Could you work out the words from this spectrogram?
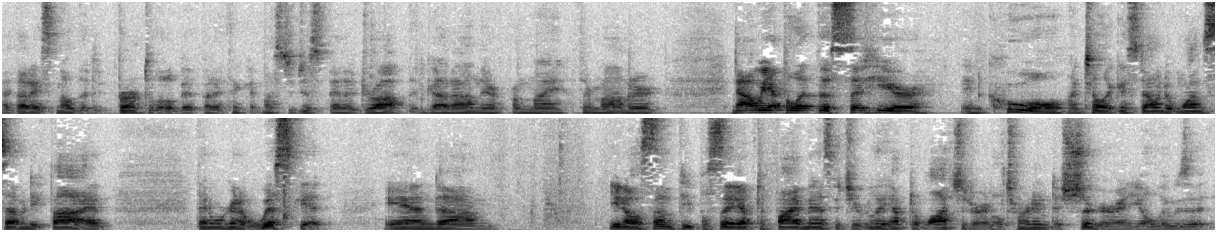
I thought I smelled that it burnt a little bit, but I think it must have just been a drop that got on there from my thermometer. Now we have to let this sit here and cool until it gets down to 175. Then we're going to whisk it. And, um, you know, some people say up to five minutes, but you really have to watch it or it'll turn into sugar and you'll lose it.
